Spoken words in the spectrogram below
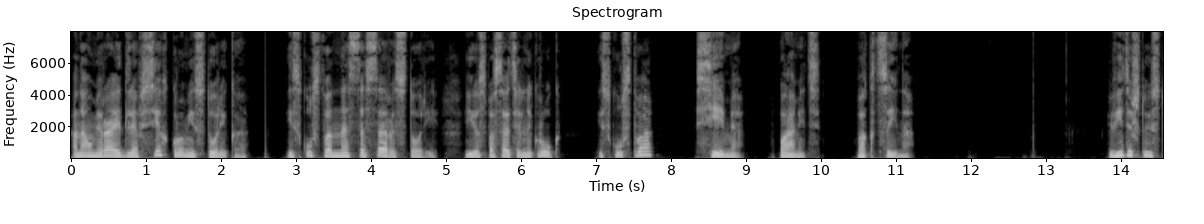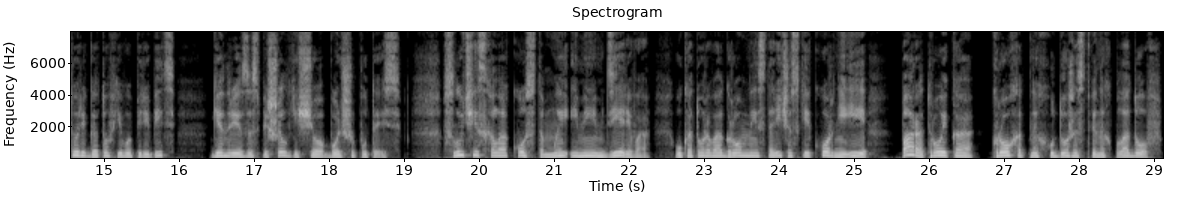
она умирает для всех, кроме историка. Искусство НССР истории, ее спасательный круг, искусство — семя, память, вакцина. Видя, что историк готов его перебить, Генри заспешил, еще больше путаясь. В случае с Холокостом мы имеем дерево, у которого огромные исторические корни и пара-тройка крохотных художественных плодов,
